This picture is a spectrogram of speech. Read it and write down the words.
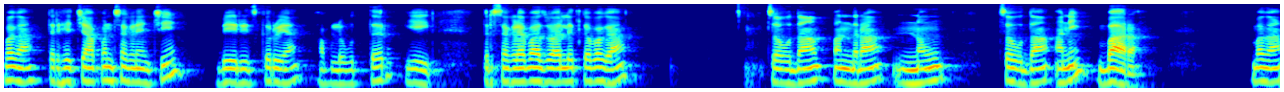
बघा तर ह्याची आपण सगळ्यांची बेरीज करूया. आपलं उत्तर येईल. तर सगळ्या बाजू आलेत का बघा? चौदा पंधरा नऊ चौदा आणि बारा. बघा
